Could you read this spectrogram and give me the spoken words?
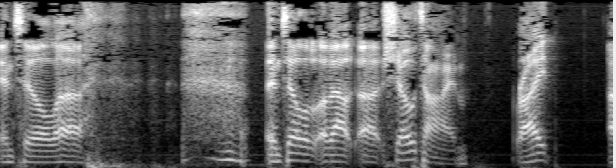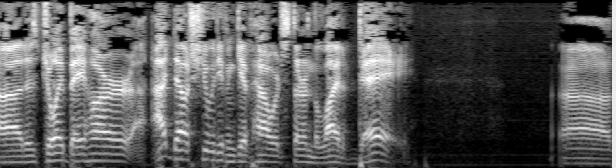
until uh, until about uh, Showtime, right? Uh, does Joy Behar? I doubt she would even give Howard Stern the light of day. Uh,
